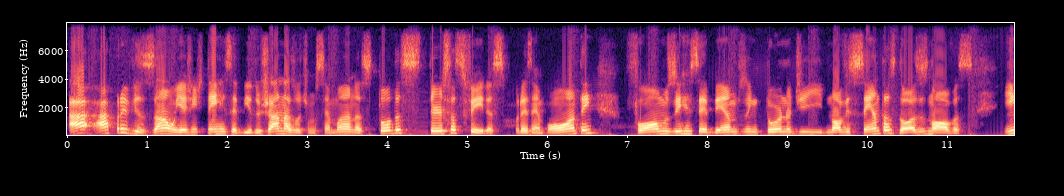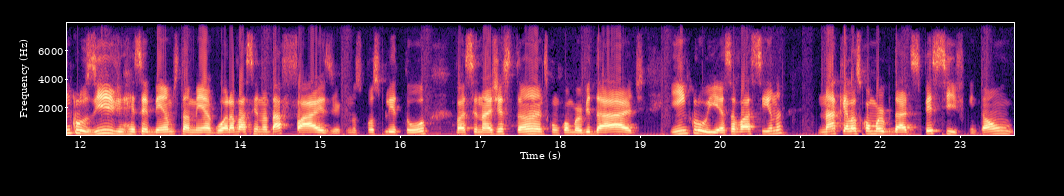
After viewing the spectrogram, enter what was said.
A, a, previsão, e a gente tem recebido já nas últimas semanas, todas terças-feiras. Por exemplo, ontem fomos e recebemos em torno de 900 doses novas. Inclusive, recebemos também agora a vacina da Pfizer, que nos possibilitou vacinar gestantes com comorbidade e incluir essa vacina naquelas comorbidades específicas. Então,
